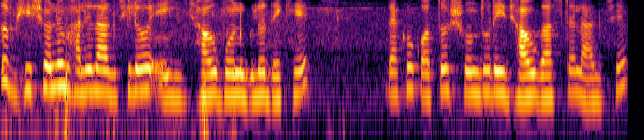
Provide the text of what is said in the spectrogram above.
তো ভীষণই ভালো লাগছিল এই ঝাউবনগুলো দেখে। দেখো কত সুন্দর এই ঝাউ গাছটা লাগছে।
